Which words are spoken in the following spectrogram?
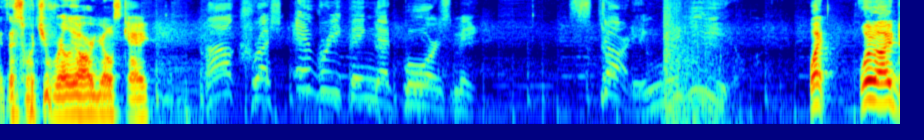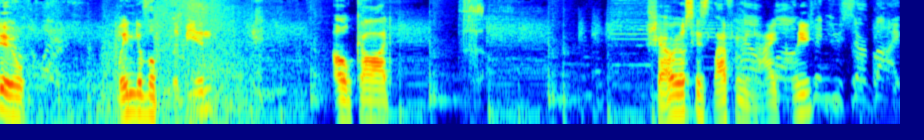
Is this what you really are, Yosuke? I'll crush everything that bores me. Starting with you. What? What did I do? Wind of Oblivion? Oh god. Shadow Yosuke's laughing maniacally? can you survive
